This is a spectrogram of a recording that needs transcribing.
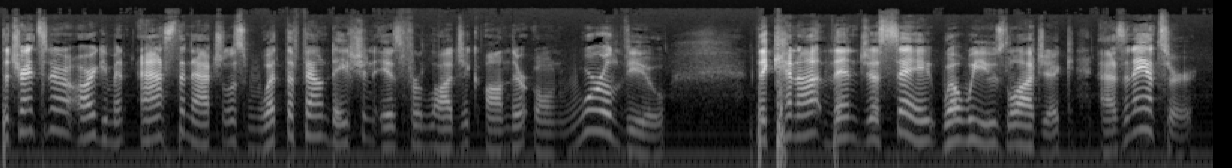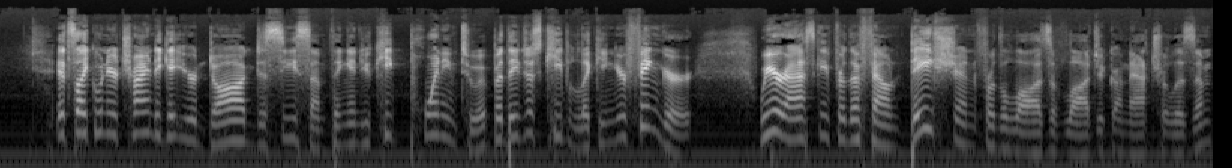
The transcendental argument asks the naturalist what the foundation is for logic on their own worldview. They cannot then just say, well, we use logic as an answer. It's like when you're trying to get your dog to see something and you keep pointing to it, but they just keep licking your finger. We are asking for the foundation for the laws of logic on naturalism,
